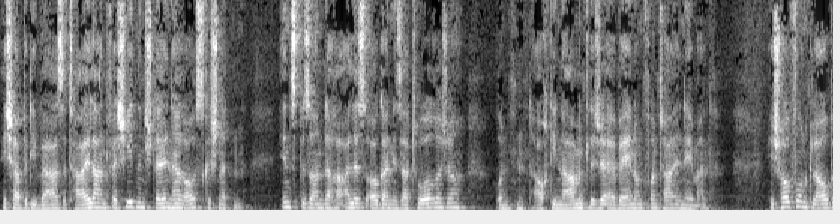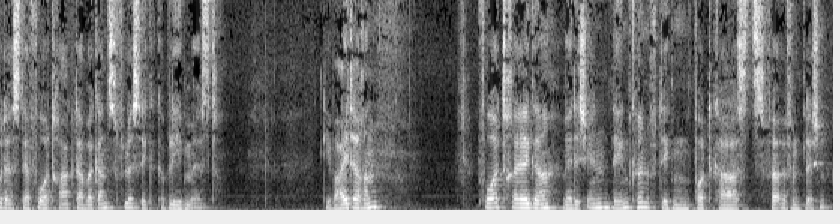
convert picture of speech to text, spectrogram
Ich habe diverse Teile an verschiedenen Stellen herausgeschnitten, insbesondere alles organisatorische und auch die namentliche Erwähnung von Teilnehmern. Ich hoffe und glaube, dass der Vortrag dabei ganz flüssig geblieben ist. Die weiteren Vorträge werde ich in den künftigen Podcasts veröffentlichen.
